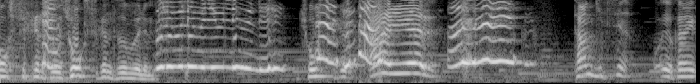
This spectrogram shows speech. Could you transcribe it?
Çok sıkıntılı çok sıkıntılı bölüm. Bili bili bili bili bili. Çok sıkıntılı. Hayır. Tam gitsin. O kadar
